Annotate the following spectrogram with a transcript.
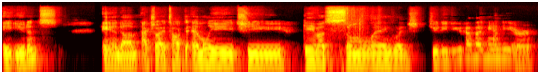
eight units. And um, actually, I talked to Emily, she gave us some language. Judy, do you have that handy or?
